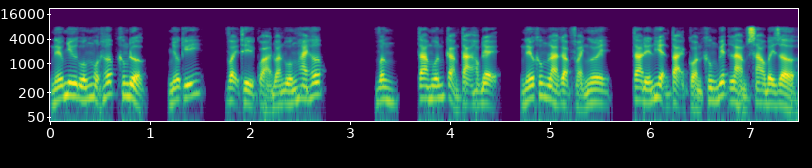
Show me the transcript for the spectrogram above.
Nếu như uống một hớp không được, nhớ kỹ, vậy thì quả đoán uống hai hớp vâng ta muốn cảm tạ học đệ, nếu không là gặp phải ngươi, ta đến hiện tại còn không biết làm sao bây giờ.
